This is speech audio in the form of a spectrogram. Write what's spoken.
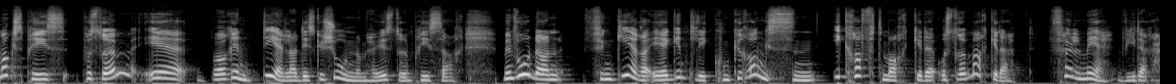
Makspris på strøm er bare en del av diskusjonen om høye strømpriser. Men hvordan fungerer egentlig konkurransen i kraftmarkedet og strømmarkedet? Følg med videre.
